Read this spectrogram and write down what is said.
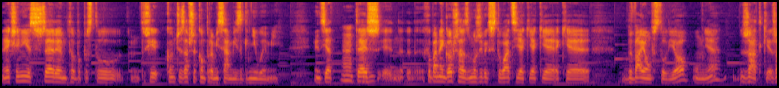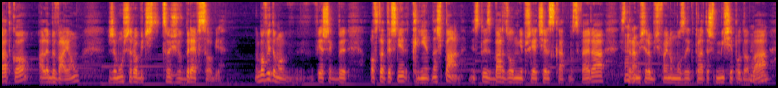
no jak się nie jest szczerym, to po prostu to się kończy zawsze kompromisami zgniłymi. Więc ja mhm. też, yy, chyba najgorsza z możliwych sytuacji, jakie, jakie, jakie bywają w studio u mnie, rzadkie, rzadko, ale bywają, że muszę robić coś wbrew sobie. No bo wiadomo, wiesz, jakby ostatecznie klient nasz pan, więc tu jest bardzo u mnie przyjacielska atmosfera, staramy mhm. się robić fajną muzykę, która też mi się podoba, mhm.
